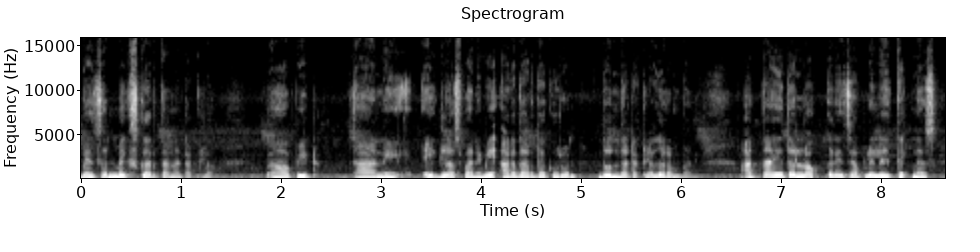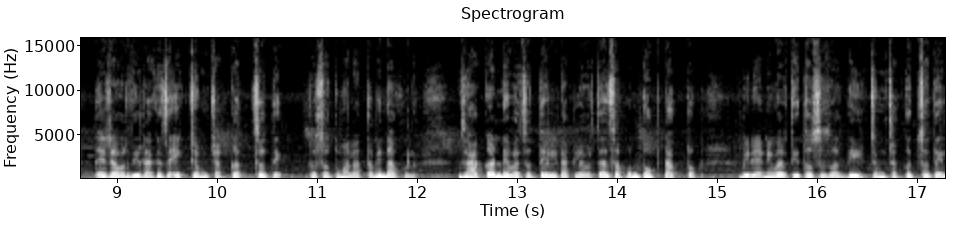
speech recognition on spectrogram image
बेसन मिक्स करताना टाकलं पीठ. आणि एक ग्लास पाणी मी अर्धा अर्धा करून दोनदा टाकलं गरम पाणी. आता इथं लॉक करायचं आपल्याला हे थिकनेस त्याच्यावरती टाकायचं एक चमचा कच्चं तेल. तसं तुम्हाला आता मी दाखवलं. झाकण ठेवायचं तेल टाकल्यावरती. जसं आपण तूप टाकतो बिर्याणीवरती तसंच अगदी एक चमचा कच्चं तेल.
